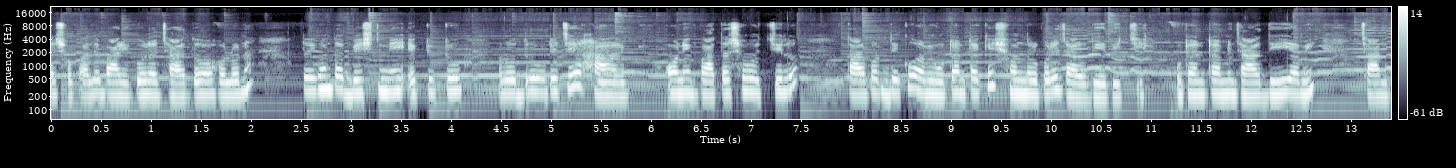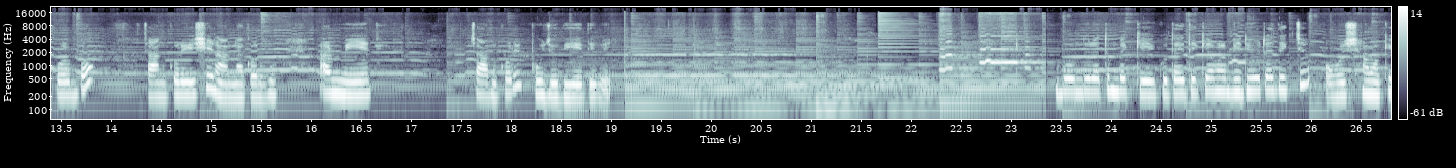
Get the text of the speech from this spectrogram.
আর সকালে বাড়ি ঘর ঝাড় দেওয়া হলো না। তো এখন তো আর বৃষ্টি নেই, একটু একটু রৌদ্র উঠেছে আর অনেক বাতাসও হচ্ছিল। তারপর দেখো আমি উঠানটাকে সুন্দর করে ঝাড়ু দিয়ে দিচ্ছি। উঠানটা আমি ঝাড় দিয়ে আমি চান করব, চান করে এসে রান্না করব। আর মেয়ে চান করে পুজো দিয়ে দেবে। বন্ধুরা, তোমরা কে কোথায় থেকে আমার ভিডিওটা দেখছ, অবশ্যই আমাকে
